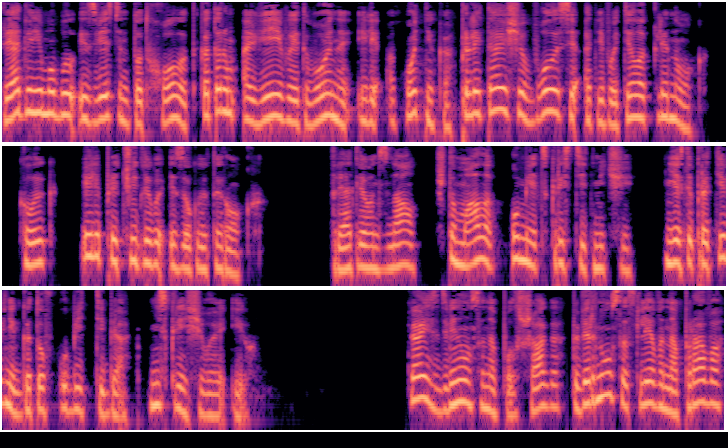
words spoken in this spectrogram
Вряд ли ему был известен тот холод, которым овеивает воина или охотника, пролетающий в волосе от его тела клинок, клык или причудливо изогнутый рог. Вряд ли он знал, что мало уметь скрестить мечи, если противник готов убить тебя, не скрещивая их. Кай сдвинулся на полшага, повернулся слева направо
